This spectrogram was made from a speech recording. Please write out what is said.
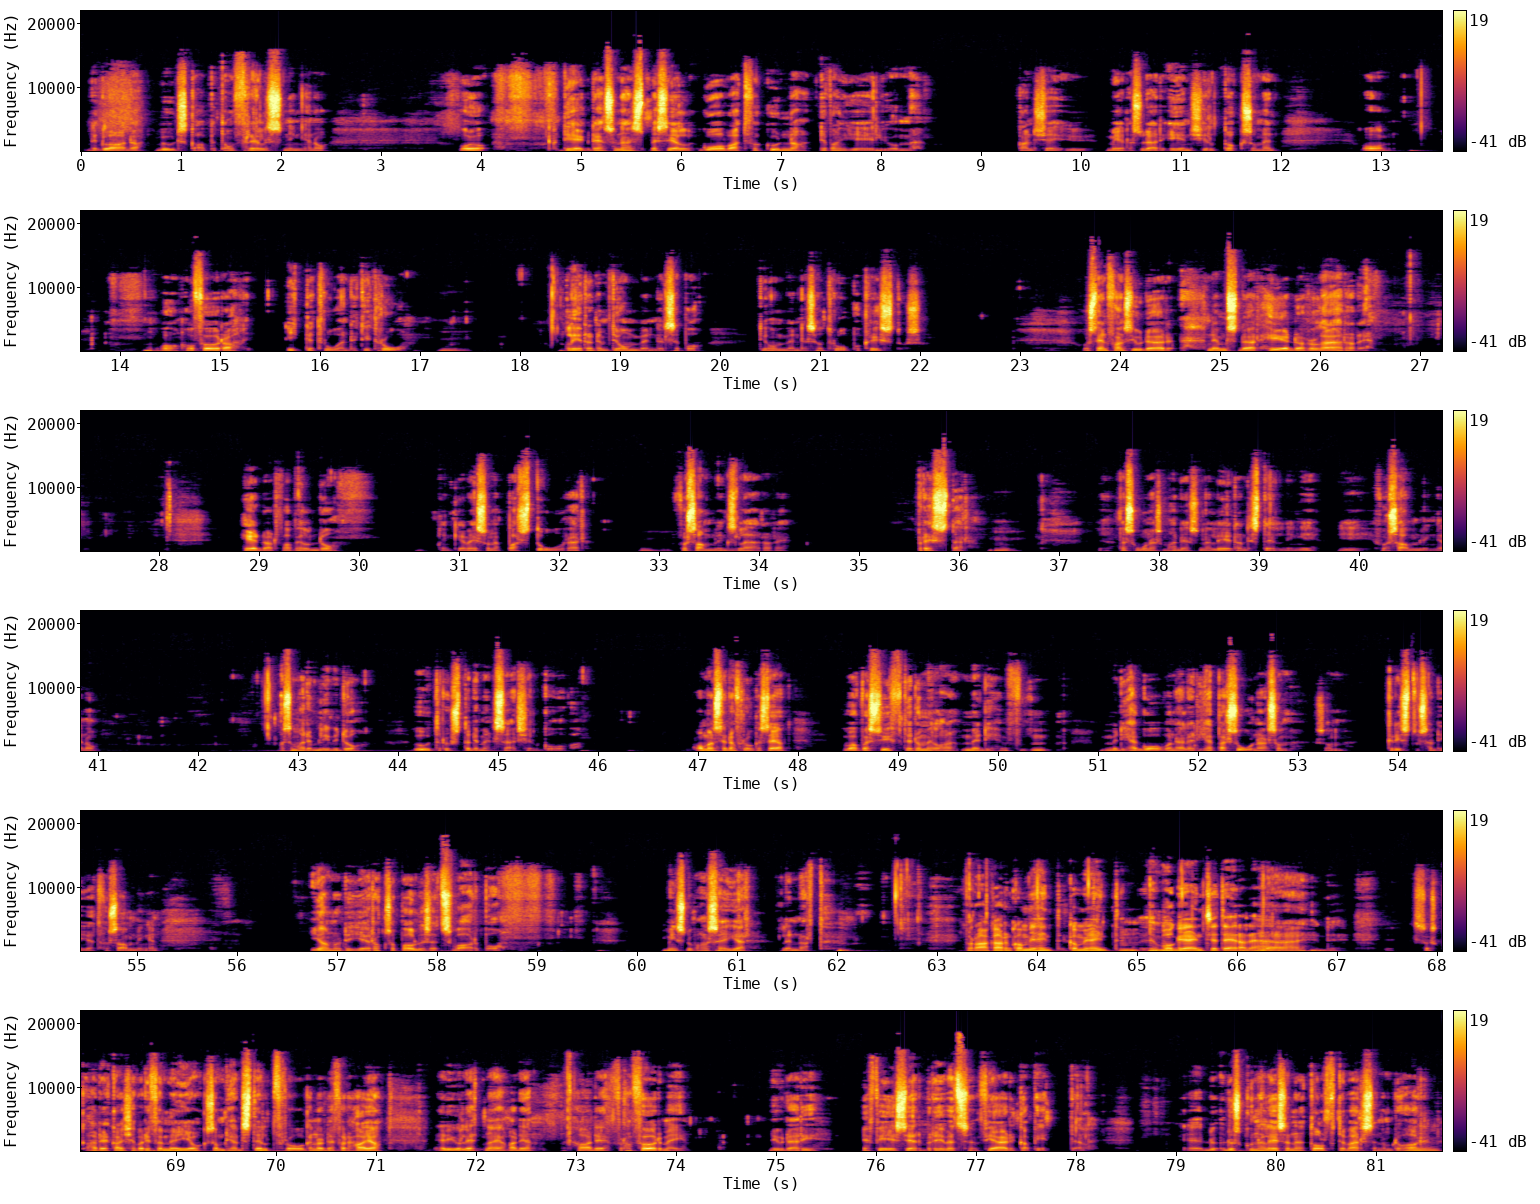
det glada budskapet om frälsningen. Och, och det ägde en sån här speciell gåva att förkunna evangelium. Kanske mer sådär enskilt också men och, och, och föra icke-troende till tro. Mm. Leda dem till omvändelse, på, till omvändelse och tro på Kristus. Och sen fanns ju där, nämns där herdar och lärare. Herdar var väl då, tänker jag mig, sådana pastorer, mm. församlingslärare, präster. Mm. Personer som hade en sån ledande ställning i, i församlingen och, och som hade blivit då utrustade med en särskild gåva. Om man sedan frågar sig att vad var syftet då med, med, de, med de här gåvorna eller de här personerna som, som Kristus hade gett församlingen? Ja, och det ger också Paulus ett svar på. Minns du vad han säger, Lennart? På rak arm kommer jag inte, kommer jag inte, mm. vågar jag inte citera det här. Nej, det, så hade det kanske varit för mig också om de hade ställt frågan och därför har jag, är det ju lätt när jag har det, har det framför mig. Det är ju där i Efesierbrevets fjärde kapitel. Du, du skulle kunna läsa den tolfte versen om du har. Mm.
